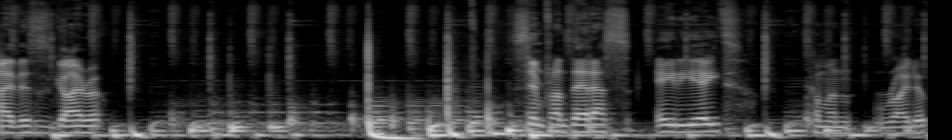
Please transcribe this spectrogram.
Hi, this is Guy Ro. Sin Fronteras 88 coming right up.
